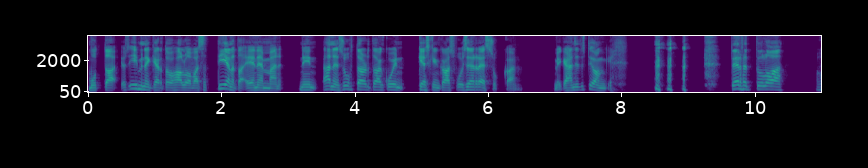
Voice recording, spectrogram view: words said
Mutta jos ihminen kertoo haluavansa tienata enemmän, niin hänen suhtaudutaan kuin keskenkasvuiseen ressukkaan, mikä hän tietysti onkin. Tervetuloa H.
